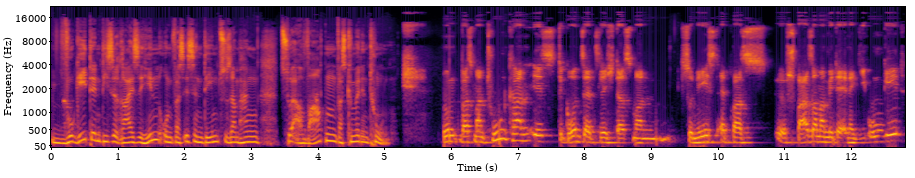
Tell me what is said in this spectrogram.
Wo geht denn diese Reise hin und was ist in dem Zusammenhang zu erwarten? Was können wir denn tun? Nun, was man tun kann, ist grundsätzlich, dass man zunächst etwas sparsamer mit der Energie umgeht.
